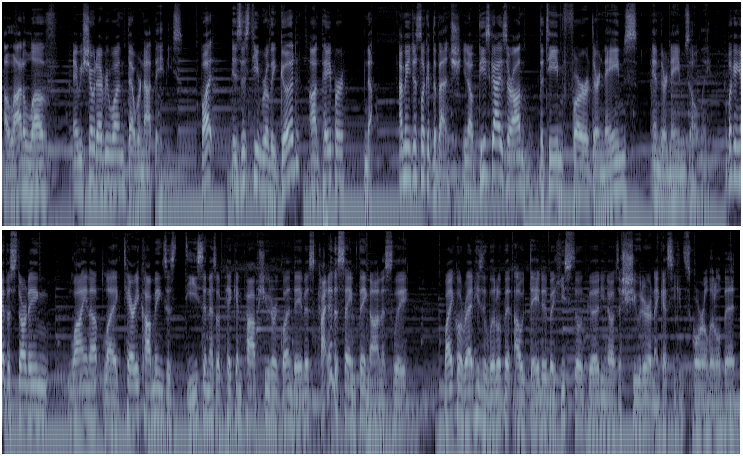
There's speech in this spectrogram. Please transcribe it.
a lot of love, and we showed everyone that we're not babies. But is this team really good on paper? No. I mean, just look at the bench. You know, these guys are on the team for their names and their names only. Looking at the starting lineup, like Terry Cummings is decent as a pick and pop shooter. Glen Davis, kind of the same thing, honestly. Michael Redd, he's a little bit outdated, but he's still good, you know, as a shooter, and I guess he can score a little bit.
